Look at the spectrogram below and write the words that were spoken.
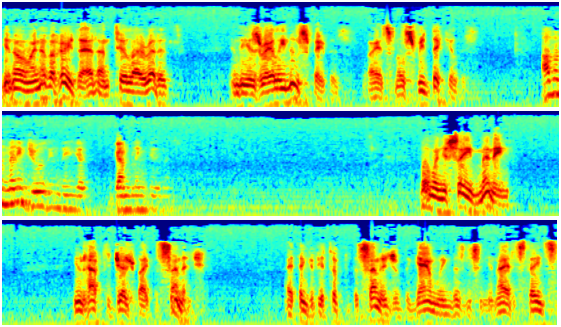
You know, I never heard that until I read it in the Israeli newspapers. Why, it's most ridiculous. Are there many Jews in the uh, gambling business? Well, when you say many, you'd have to judge by percentage. I think if you took the percentage of the gambling business in the United States,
